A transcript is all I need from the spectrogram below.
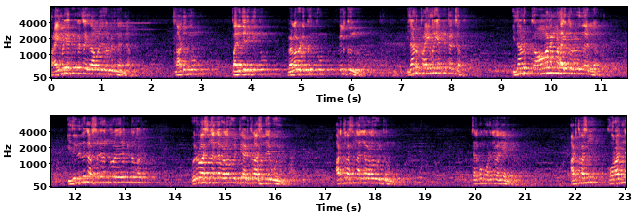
പ്രൈമറി അഗ്രികൾച്ചർ ഇതാണ് ചെയ്തുകൊണ്ടിരുന്നതല്ല നടുന്നു പരിചരിക്കുന്നു വിളവെടുക്കുന്നു വിൽക്കുന്നു. ഇതാണ് പ്രൈമറി അഗ്രികൾച്ചർ ഇതാണ് കാലങ്ങളായി തുടരുന്നതല്ല ഇതിൽ നിന്ന് കർഷകർ എന്ത് പ്രയോജനം കിട്ടുന്നതാണ് ഒരു പ്രാവശ്യം നല്ല വിളവ് കിട്ടി അടുത്ത പ്രാവശ്യത്തേ പോയി. അടുത്ത പ്രാവശ്യം നല്ല വിളവ് കിട്ടുന്നു. ചിലപ്പോൾ കുറഞ്ഞ വിലയായിരിക്കും. അടുത്ത പ്രാവശ്യം കുറഞ്ഞ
